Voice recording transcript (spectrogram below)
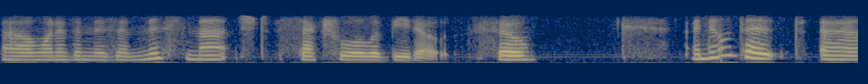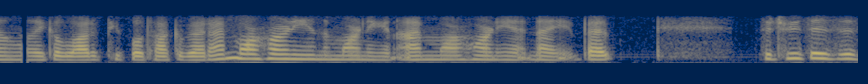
uh, one of them is a mismatched sexual libido. So, I know that uh, like a lot of people talk about I'm more horny in the morning and I'm more horny at night, but the truth is is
